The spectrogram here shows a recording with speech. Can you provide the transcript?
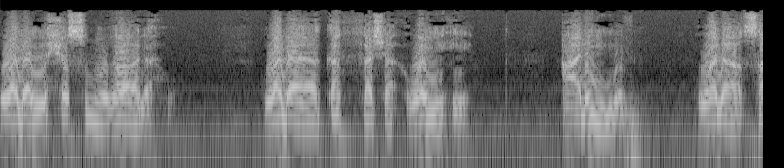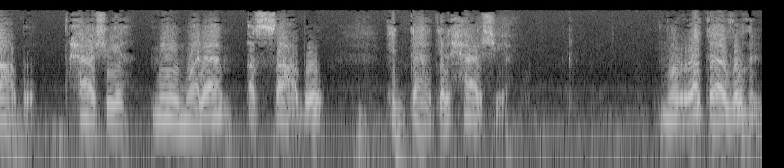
ولا الحصن غاله ولا كف شأويه علي ولا صعب. حاشية ميم ولام الصعب انتهت الحاشية. مرة ذهل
